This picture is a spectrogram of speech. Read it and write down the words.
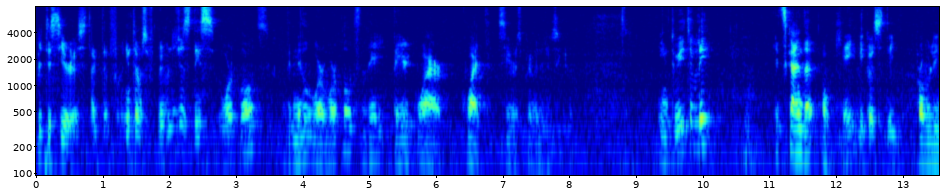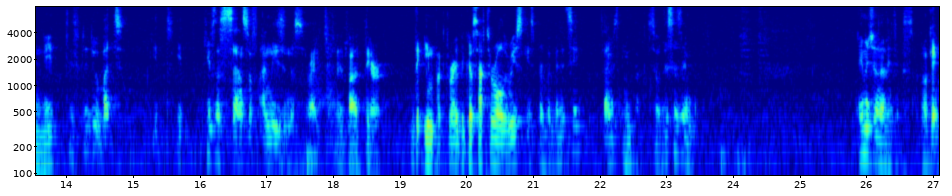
pretty serious. Like the, in terms of privileges, these workloads, the middleware workloads, they, they require quite serious privileges here. Intuitively, it's kind of okay because they probably need this to do, but it, it gives a sense of uneasiness, right, about their the impact, right? Because after all, risk is probability times impact. So this is impact. Image analytics. Okay.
